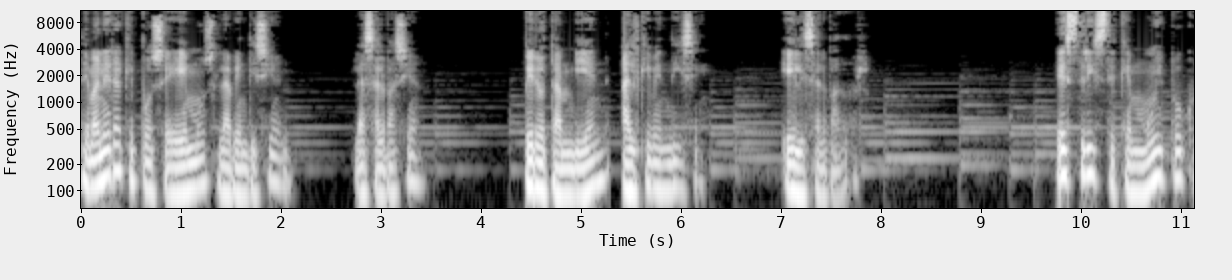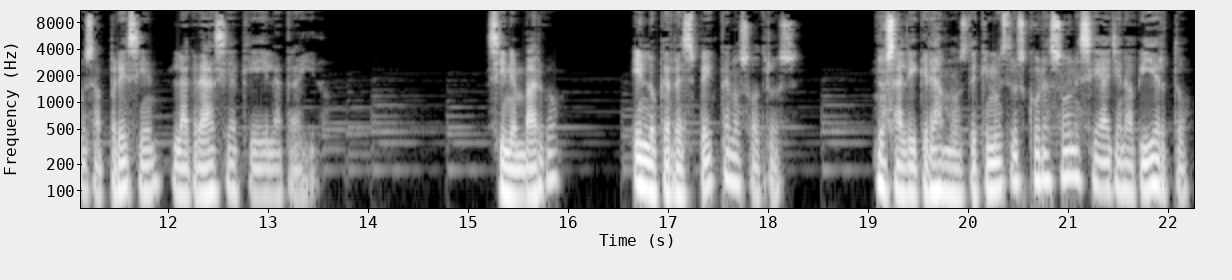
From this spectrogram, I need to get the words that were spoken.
De manera que poseemos la bendición, la salvación, pero también al que bendice, el Salvador. Es triste que muy pocos aprecien la gracia que Él ha traído. Sin embargo, en lo que respecta a nosotros, nos alegramos de que nuestros corazones se hayan abierto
